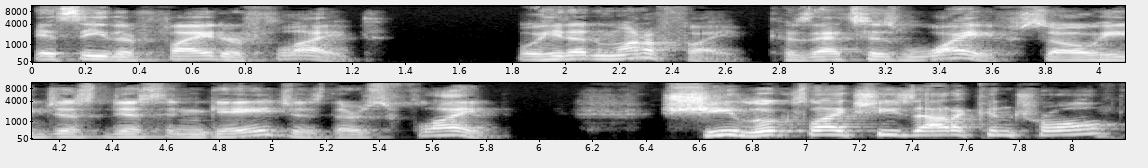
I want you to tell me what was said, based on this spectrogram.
It's either fight or flight. Well, he doesn't want to fight because that's his wife. So he just disengages. There's flight. She looks like she's out of control,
